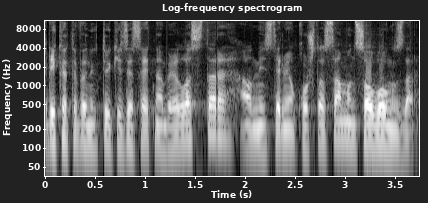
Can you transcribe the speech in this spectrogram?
рекатв нүкте кз сайтынан біле аласыздар. Ал мен сіздермен қоштасамын. Сау болыңыздар.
